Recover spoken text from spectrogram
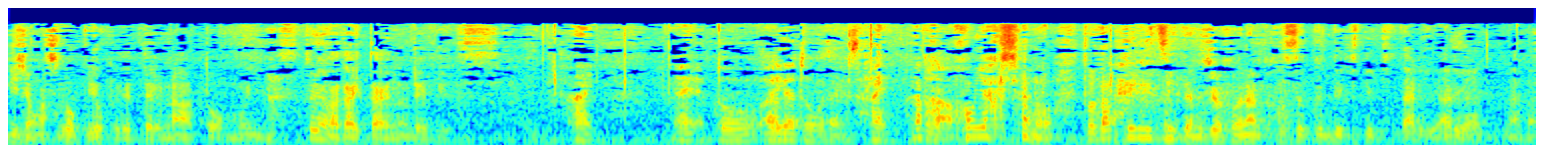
ビジョンがすごくよく出てるなと思いますというのが大体のレビューです。はいえー、っとありがとうございます。はい。なんか翻訳者の戸田君についての情報なんか補足できてきたり、あるいはなんか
